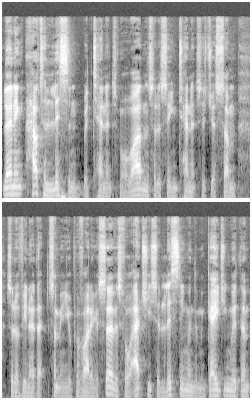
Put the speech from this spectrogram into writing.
learning how to listen with tenants more rather than sort of seeing tenants as just some sort of, you know, that something you're providing a service for, actually sort of listening with them, engaging with them,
